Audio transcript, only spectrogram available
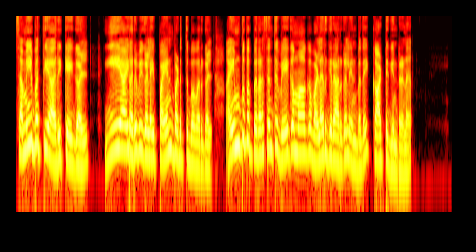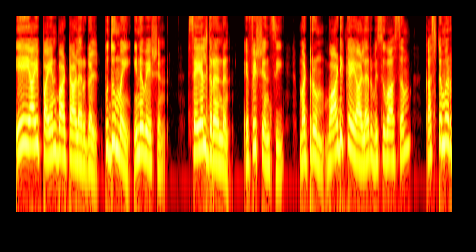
சமீபத்திய அறிக்கைகள் ஏஐ கருவிகளை பயன்படுத்துபவர்கள் ஐம்பது பிரசன்ட் வேகமாக வளர்கிறார்கள் என்பதை காட்டுகின்றன. ஏஐ பயன்பாட்டாளர்கள் புதுமை இனோவேஷன் செயல்திறன் எஃபிஷியன்சி மற்றும் வாடிக்கையாளர் விசுவாசம் கஸ்டமர்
